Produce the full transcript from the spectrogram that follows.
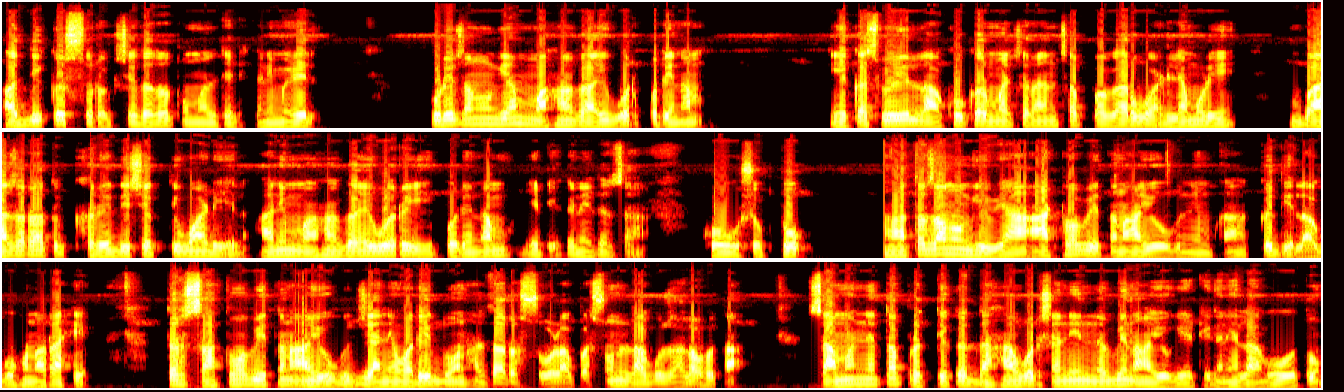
अधिक सुरक्षितता तुम्हाला त्या ठिकाणी मिळेल. पुढे जाणून घ्या महागाईवर परिणाम. एकाच वेळी लाखो कर्मचाऱ्यांचा पगार वाढल्यामुळे बाजारात खरेदी शक्ती वाढेल आणि महागाईवरही परिणाम या ठिकाणी त्याचा होऊ शकतो. आता जाणून घेऊया आठवा वेतन आयोग नेमका कधी लागू होणार आहे. तर सातवा वेतन आयोग जानेवारी दोन हजार सोळा पासून लागू झाला होता. सामान्यतः प्रत्येक दहा वर्षांनी नवीन आयोग या ठिकाणी लागू होतो.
